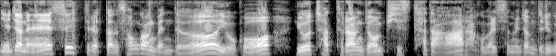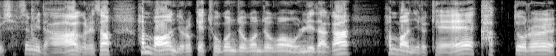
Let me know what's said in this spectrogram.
예전에 수익 드렸던 성광밴드 요거 요 차트랑 좀 비슷하다라고 말씀을 좀 드리고 싶습니다. 그래서 한번 이렇게 조곤조곤조곤 올리다가 한번 이렇게 각도를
